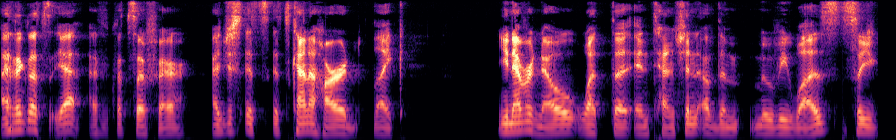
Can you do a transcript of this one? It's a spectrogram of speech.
i think that's yeah i think that's so fair i just it's it's kind of hard like you never know what the intention of the movie was so you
